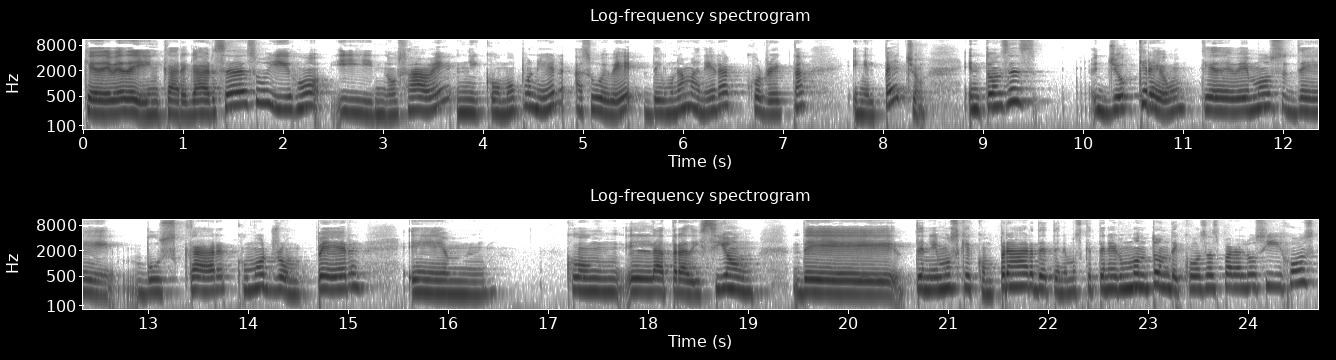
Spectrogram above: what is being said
que debe de encargarse de su hijo y no sabe ni cómo poner a su bebé de una manera correcta en el pecho. Entonces, yo creo que debemos de buscar cómo romper em, con la tradición de tenemos que comprar, de tenemos que tener un montón de cosas para los hijos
